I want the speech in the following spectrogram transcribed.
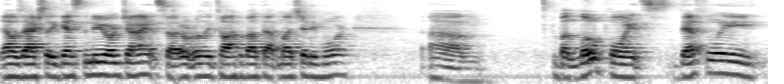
that was actually against the New York Giants, so I don't really talk about that much anymore. Um, but low points, definitely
